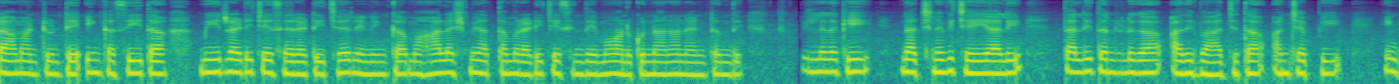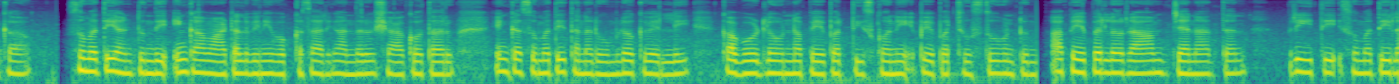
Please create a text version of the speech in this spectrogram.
రామ్ అంటుంటే ఇంకా సీత మీరు రెడీ చేశారా టీచర్? నేను ఇంకా మహాలక్ష్మి అత్తమ్మ రెడీ చేసిందేమో అనుకున్నాను అని అంటుంది. పిల్లలకి నచ్చినవి చేయాలి తల్లిదండ్రులుగా అది బాధ్యత అని చెప్పి ఇంకా సుమతి అంటుంది. ఇంకా మాటలు విని ఒక్కసారిగా అందరూ షాక్ అవుతారు. ఇంకా సుమతి తన రూమ్లోకి వెళ్ళి కబోర్డ్లో ఉన్న పేపర్ తీసుకొని పేపర్ చూస్తూ ఉంటుంది. ఆ పేపర్లో రామ్ జనార్దన్ ప్రీతి సుమతిల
